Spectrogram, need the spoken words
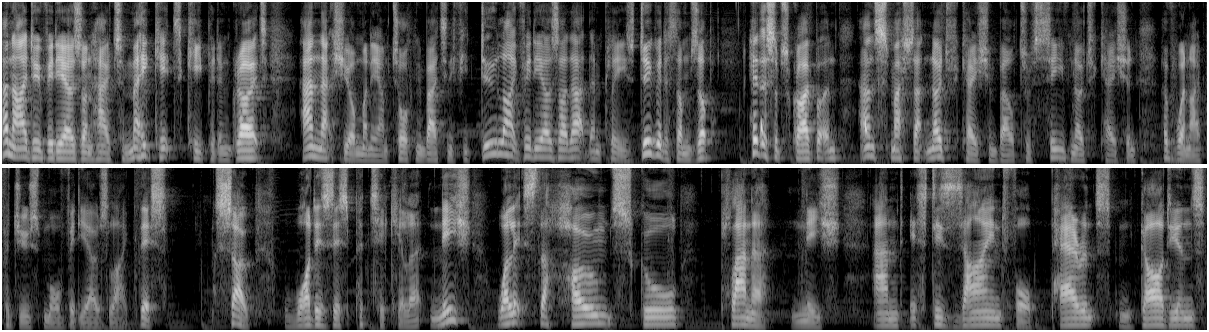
and I do videos on how to make it, keep it, and grow it. And that's your money I'm talking about. And if you do like videos like that, then please do give it a thumbs up, hit the subscribe button, and smash that notification bell to receive notification of when I produce more videos like this. So, what is this particular niche? Well, it's the home school planner niche and it's designed for parents and guardians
